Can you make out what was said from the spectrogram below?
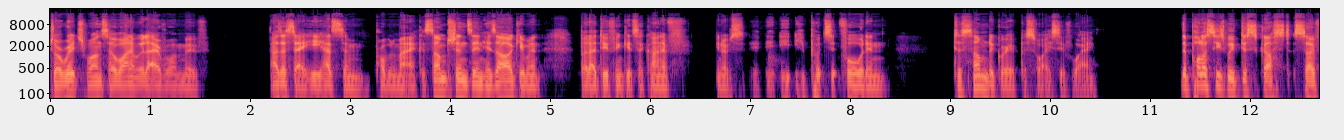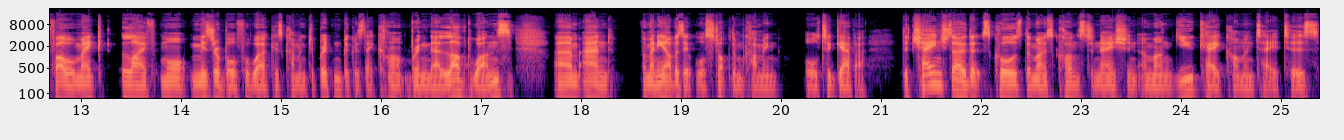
to a rich one. So why don't we let everyone move? As I say, he has some problematic assumptions in his argument, but I do think it's a kind of you know he, he puts it forward in to some degree a persuasive way. The policies we've discussed so far will make life more miserable for workers coming to Britain because they can't bring their loved ones, um, and for many others, it will stop them coming altogether. The change, though, that's caused the most consternation among UK commentators,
